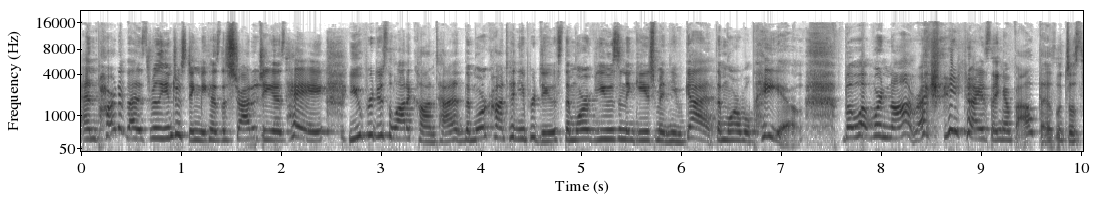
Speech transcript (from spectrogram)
And part of that is really interesting because the strategy is hey, you produce a lot of content. The more content you produce, the more views and engagement you get, the more we'll pay you. But what we're not recognizing about this, which is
